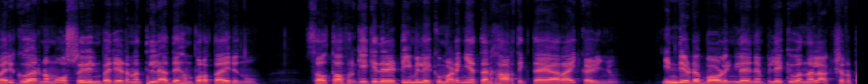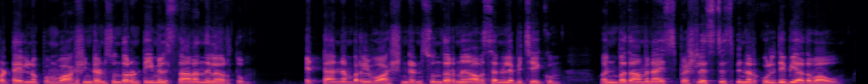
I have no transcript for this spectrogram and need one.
പരിക്കു ഓസ്ട്രേലിയൻ പര്യടനത്തിൽ അദ്ദേഹം പുറത്തായിരുന്നു. സൗത്ത് ആഫ്രിക്കയ്ക്കെതിരെ ടീമിലേക്ക് മടങ്ങിയെത്താൻ ഹാർദിക് തയ്യാറായി കഴിഞ്ഞു. ഇന്ത്യയുടെ ബൗളിംഗ് ലൈനപ്പിലേക്ക് വന്നാൽ അക്ഷർ പട്ടേലിനൊപ്പം വാഷിംഗ്ടൺ സുന്ദറും ടീമിൽ സ്ഥാനം നിലനിർത്തും. എട്ടാം നമ്പറിൽ വാഷിംഗ്ടൺ സുന്ദറിന് അവസരം ലഭിച്ചേക്കും. ഒൻപതാമനായി സ്പെഷ്യലിസ്റ്റ് സ്പിന്നർ കുൽദീപ് യാദവ് ആവും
